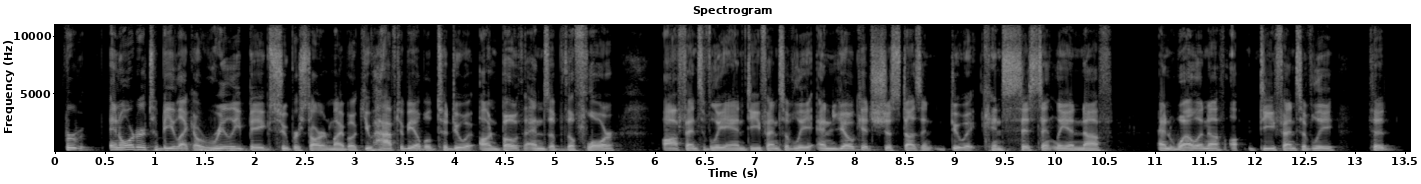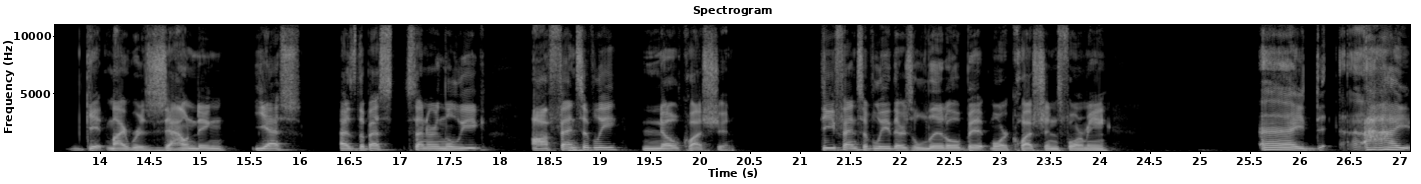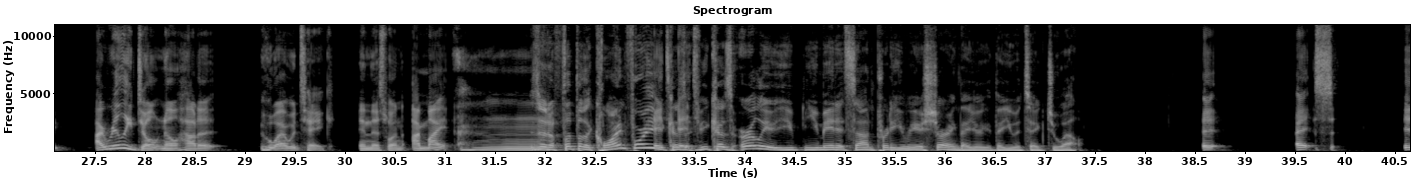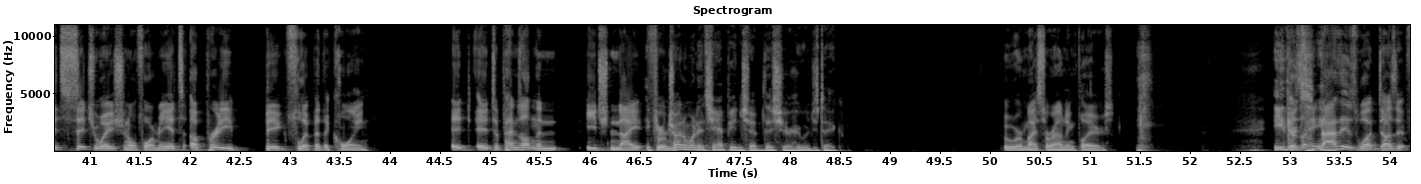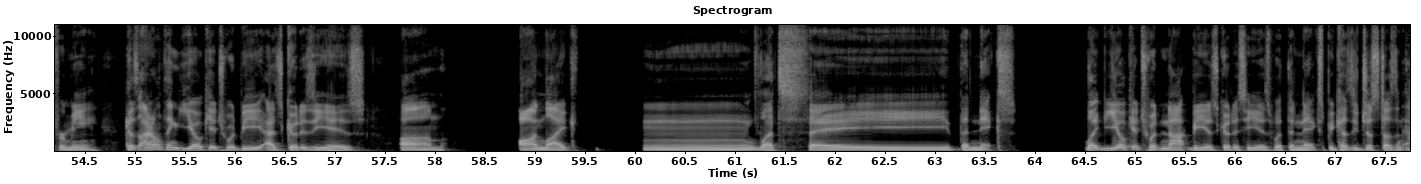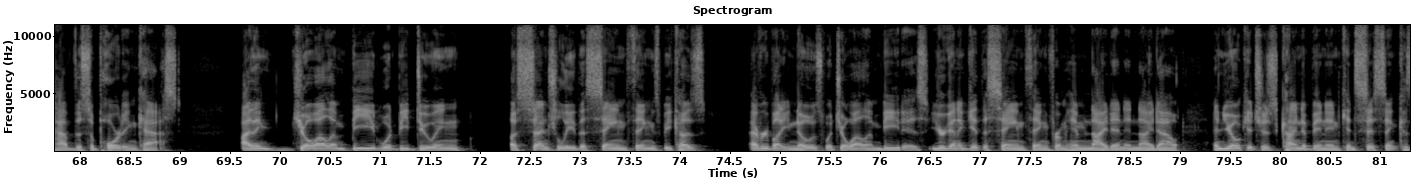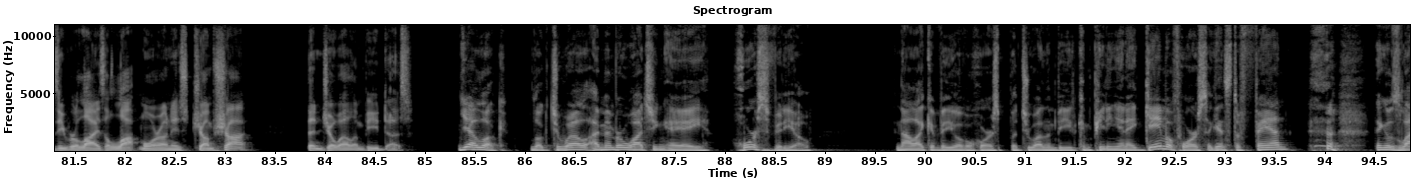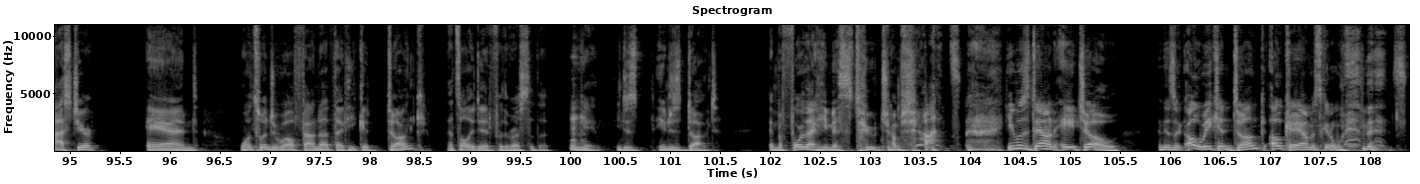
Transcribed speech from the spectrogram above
for in order to be like a really big superstar in my book, you have to be able to do it on both ends of the floor, offensively and defensively. And Jokic just doesn't do it consistently enough and well enough uh, defensively to get my resounding yes as the best center in the league. Offensively, no question. Defensively, there's a little bit more questions for me. I, I, I really don't know how to who I would take in this one. I might. Is it a flip of the coin for you? It's- Because it's- because earlier you, you made it sound pretty reassuring that you that you would take Joel. it, it's it's situational for me. It's a pretty big flip of the coin. It it depends on the each night. If you're trying to win a championship this year, who would you take? who are my surrounding players. Either team. that is what does it for me. Because I don't think Jokic would be as good as he is um, on like, mm, let's say the Knicks. Like Jokic would not be as good as he is with the Knicks because he just doesn't have the supporting cast. I think Joel Embiid would be doing essentially the same things because everybody knows what Joel Embiid is. You're going to get the same thing from him night in and night out. And Jokic has kind of been inconsistent because he relies a lot more on his jump shot than Joel Embiid does. Yeah, look, look, Joel. I remember watching a horse video, not like a video of a horse, but Joel Embiid competing in a game of horse against a fan. I think it was last year. And once when Joel found out that he could dunk, that's all he did for the rest of the, the mm-hmm. game. He just he just dunked. And before that, he missed two jump shots. he was down HO, oh. and he's like, "Oh, we can dunk. Okay, I'm just gonna win this."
